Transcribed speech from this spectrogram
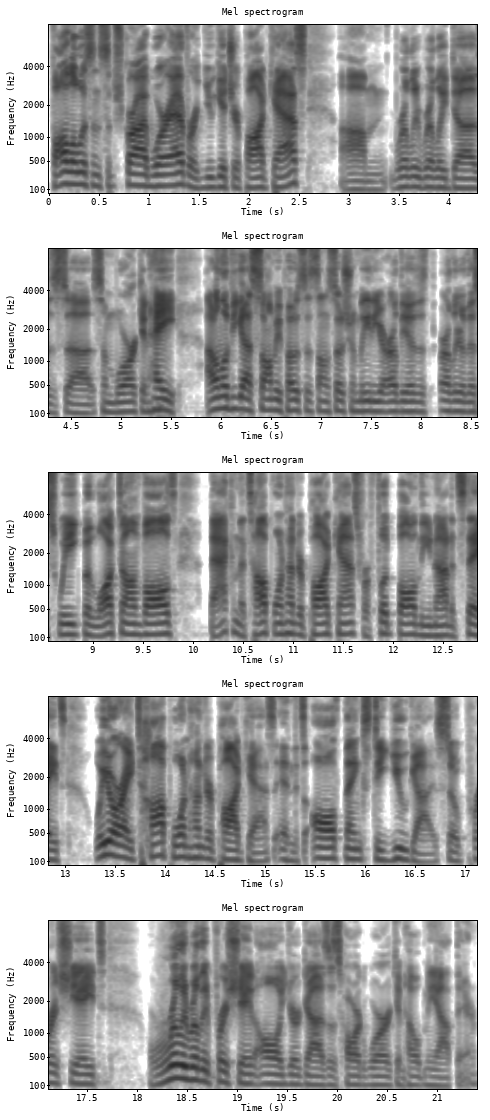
follow us, and subscribe wherever you get your podcast. Um, really, really does uh, some work. And hey, I don't know if you guys saw me post this on social media earlier this, earlier this week, but Locked On Vols back in the top 100 podcasts for football in the United States. We are a top 100 podcast, and it's all thanks to you guys. So appreciate Really, really appreciate all your guys' hard work and help me out there.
